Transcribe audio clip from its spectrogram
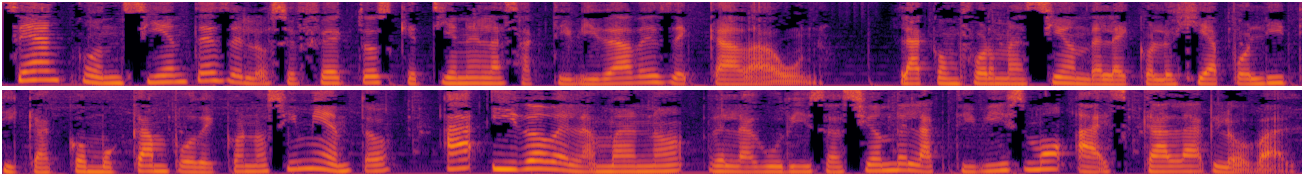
sean conscientes de los efectos que tienen las actividades de cada uno. La conformación de la ecología política como campo de conocimiento ha ido de la mano de la agudización del activismo a escala global.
